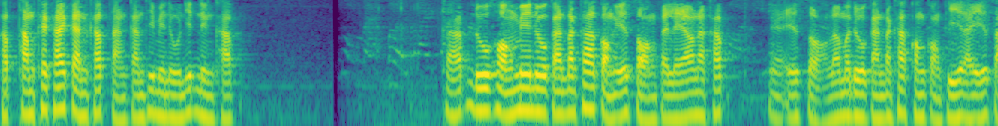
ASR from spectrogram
ครับทำคล้าย ๆ กันครับ ต่างกันที่เมนูนิดนึงครับ ครับ ดูของเมนูการตั้งค่ากล่อง S2 ไปแล้วนะครับเนี่ย S2 เรามาดูการตั้งค่าของกล่อง PI S3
